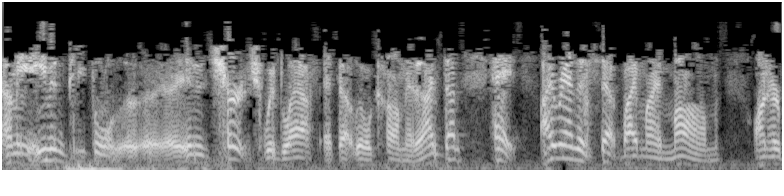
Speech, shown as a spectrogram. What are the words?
I mean, even people uh, in church would laugh at that little comment. And I've done. Hey, I ran this set by my mom on her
